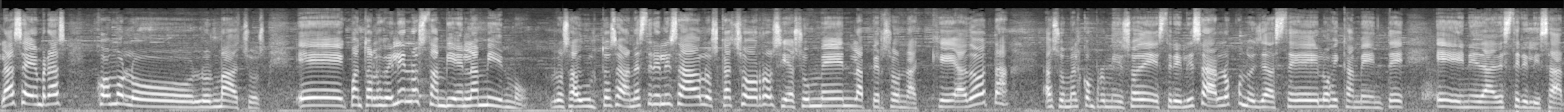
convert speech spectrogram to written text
las hembras como los machos. Eh, en cuanto a los felinos, también la Los adultos se van esterilizados, los cachorros, y asumen la persona que adopta asume el compromiso de esterilizarlo cuando ya esté lógicamente en edad de esterilizar.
